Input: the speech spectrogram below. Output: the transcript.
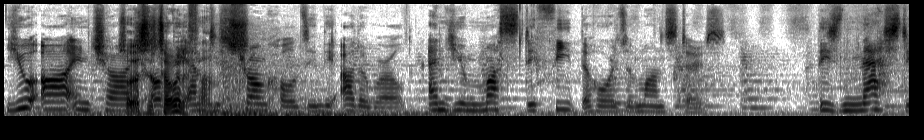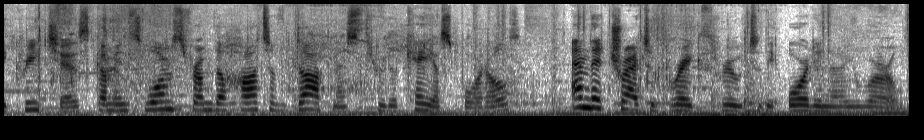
you are in charge So of the empty strongholds in the other world, and you must defeat the hordes of monsters. These nasty creatures come in swarms from the heart of darkness through the chaos portals, and they try to break through to the ordinary world.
